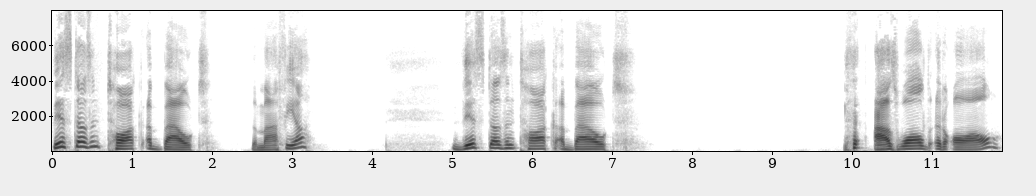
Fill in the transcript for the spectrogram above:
This doesn't talk about the mafia. This doesn't talk about Oswald at all.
